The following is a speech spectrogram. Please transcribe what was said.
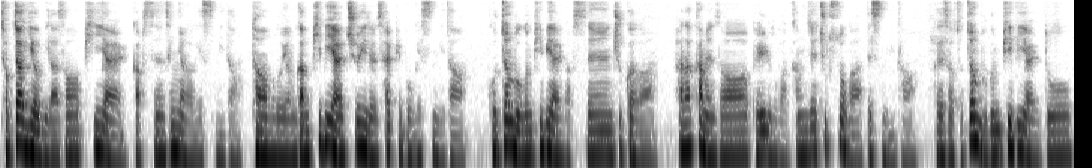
적자 기업이라서 PER 값은 생략하겠습니다. 다음으로 연간 PBR 추이를 살펴보겠습니다. 고점 부근 PBR 값은 주가가 하락하면서 밸류가 강제 축소가 됐습니다. 그래서 저점 부근 PBR도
